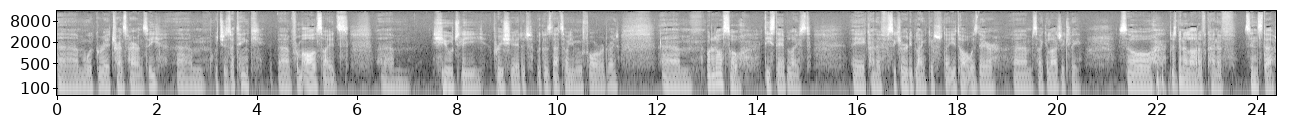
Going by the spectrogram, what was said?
um, with great transparency, um, which is I think uh, from all sides um, hugely appreciated because that's how you move forward, right? Um, but it also destabilized a kind of security blanket that you thought was there um, psychologically. So there's been a lot of kind of since that,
